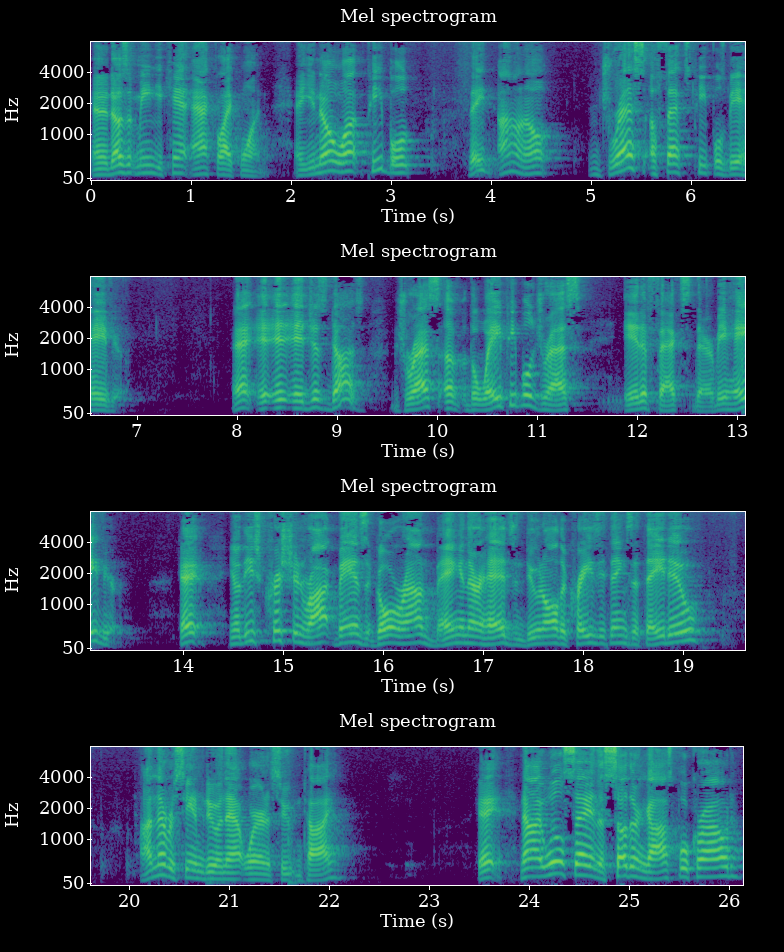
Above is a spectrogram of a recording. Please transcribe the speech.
And it doesn't mean you can't act like one. And you know what? People, they, I don't know, dress affects people's behavior. It, it, it just does dress of the way people dress, it affects their behavior. Okay? You know, these Christian rock bands that go around banging their heads and doing all the crazy things that they do, I've never seen them doing that wearing a suit and tie. Okay? Now, I will say in the Southern Gospel crowd,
